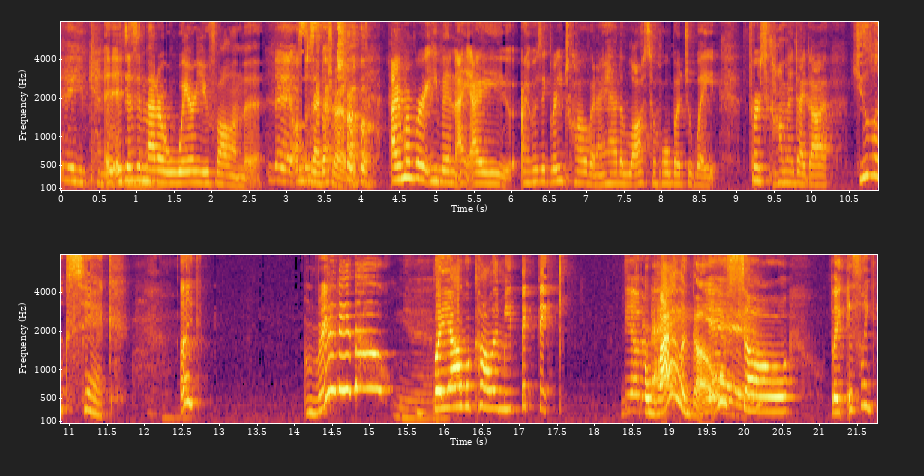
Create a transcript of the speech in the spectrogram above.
You can. It, it doesn't matter where you fall on the on the spectrum. spectrum. I remember even I, I I was in grade twelve and I had lost a whole bunch of weight. First comment I got, "You look sick." Like, really though? Yeah. But y'all were calling me thick, thick the other a while ago. Yeah. So, like, it's like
